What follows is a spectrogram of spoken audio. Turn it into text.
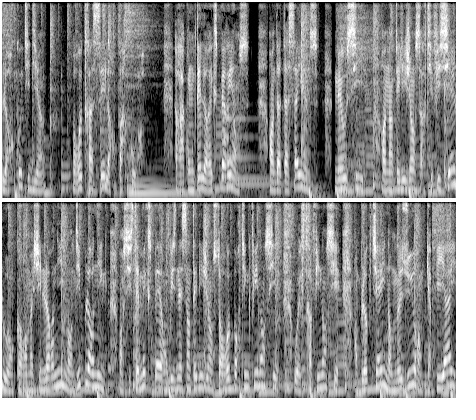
leur quotidien, retracer leur parcours, raconter leur expérience en data science, mais aussi en intelligence artificielle ou encore en machine learning, en deep learning, en système expert, en business intelligence, en reporting financier ou extra-financier, en blockchain, en mesure, en KPI,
